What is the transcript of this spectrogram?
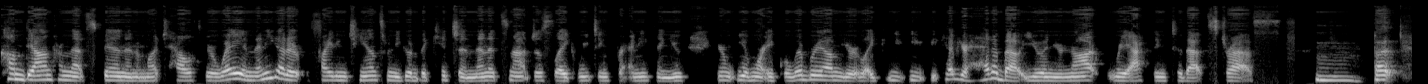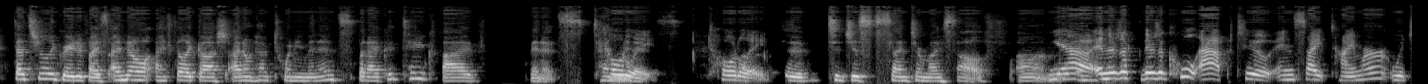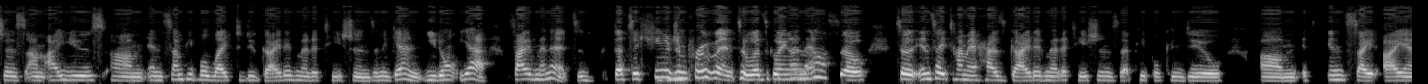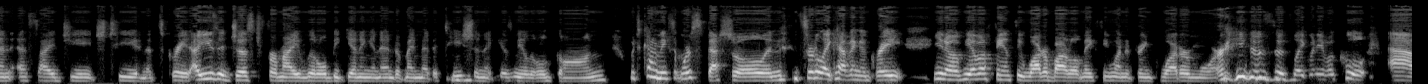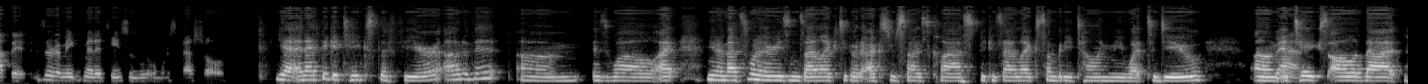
come down from that spin in a much healthier way. And then you got a fighting chance when you go to the kitchen. Then it's not just like reaching for anything. You, you have more equilibrium. You're like, you, you have your head about you and you're not reacting to that stress. Mm, that that's really great advice. I know I feel like gosh, I don't have 20 minutes, but I could take 5 minutes, 10 totally. minutes. Totally. To, to just center myself. Um, yeah, and, and, there's a there's a cool app too, Insight Timer, which is um, I use, um, and some people like to do guided meditations. And again, you don't, yeah, five minutes. That's a huge mm-hmm. improvement to what's going on now. So so Insight Timer has guided meditations that people can do um, it's Insight, I-N-S-I-G-H-T, and it's great. I use it just for my little beginning and end of my meditation. Mm-hmm. It gives me a little gong, which kind of makes it more special. And it's sort of like having a great, you know, if you have a fancy water bottle, it makes you want to drink water more. You know, so it's like when you have a cool app, it sort of makes meditation a little more special. Yeah, and I think it takes the fear out of it um, as well. I, you know, that's one of the reasons I like to go to exercise class because I like somebody telling me what to do um, yeah. It takes all of that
